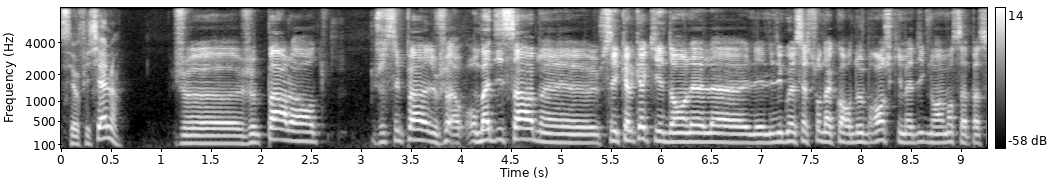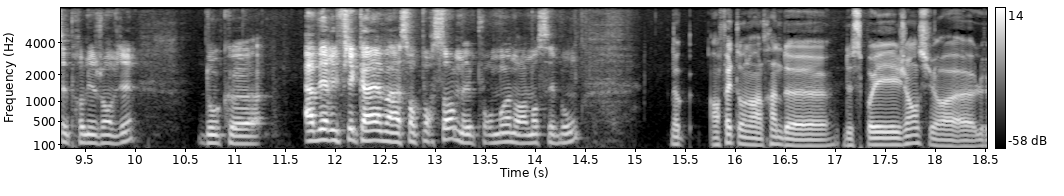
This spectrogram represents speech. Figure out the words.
C'est officiel? Je, parle en... Je sais pas, on m'a dit ça, mais c'est quelqu'un qui est dans les, négociations d'accord de branche qui m'a dit que normalement ça passait le 1er janvier. Donc euh, à vérifier quand même à 100%, mais pour moi normalement c'est bon. En fait, on est en train de, de spoiler les gens sur euh, le,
